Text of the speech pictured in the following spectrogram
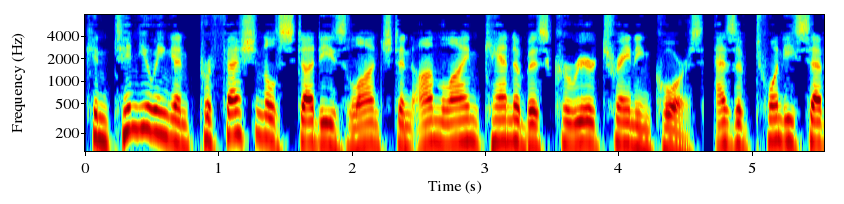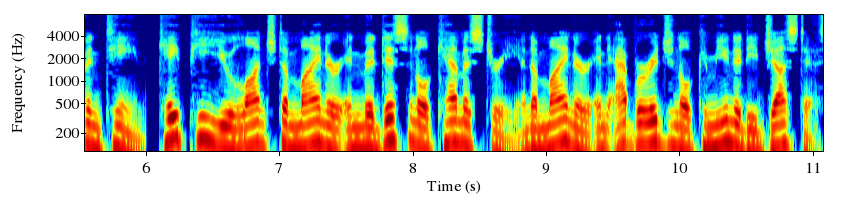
Continuing and Professional Studies launched an online cannabis career training course. As of 2017, KPU launched a minor in medicinal chemistry and a minor in Aboriginal community justice.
